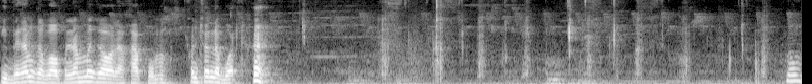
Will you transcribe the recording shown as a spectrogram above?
กินไปน้ำกระบอกเป็นน้ำเมื่อเก่าแหละครับผมคนชนบท นู่น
